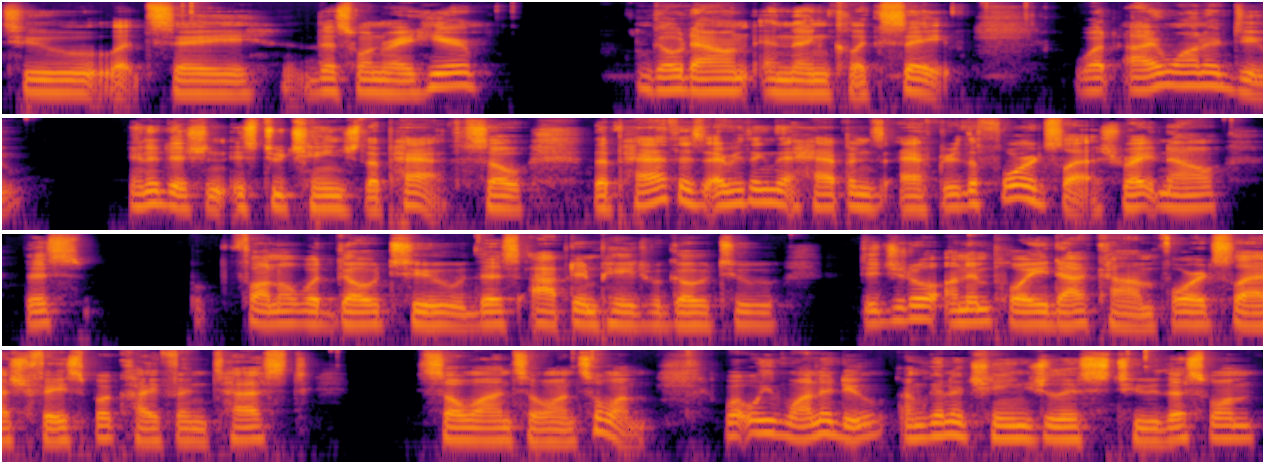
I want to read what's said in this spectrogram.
to, let's say, this one right here, go down and then click save. What I want to do, in addition, is to change the path. So the path is everything that happens after the forward slash. Right now, this funnel would go to, this opt-in page would go to digitalunemployee.com forward slash Facebook hyphen test, so on, so on, so on. What we want to do, I'm going to change this to this one.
